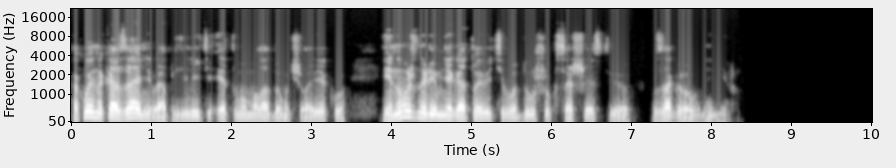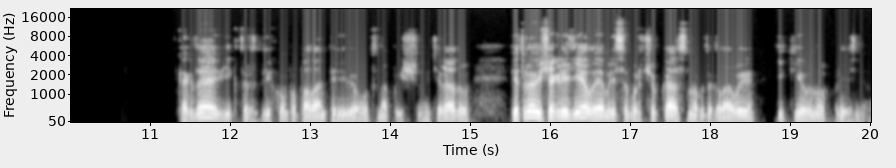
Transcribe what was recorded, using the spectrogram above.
Какое наказание вы определите этому молодому человеку, и нужно ли мне готовить его душу к сошествию в загробный мир? Когда Виктор с грехом пополам перевел эту напыщенную тираду, Петрович оглядел Эмриса Борчука с ног до головы и, кивнув, произнес.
